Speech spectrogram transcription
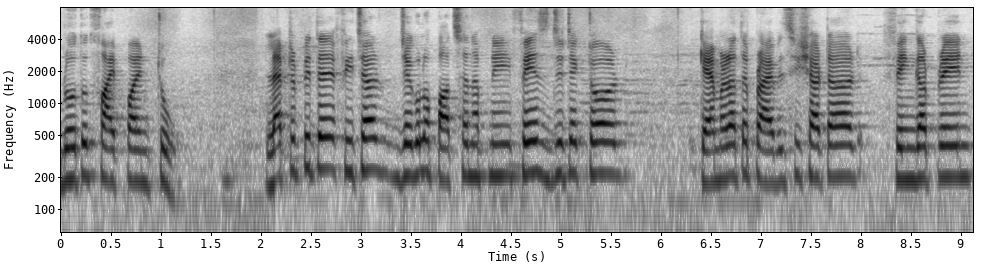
Bluetooth five point two ল্যাপটপটিতে ফিচার যেগুলো পাচ্ছেন আপনি ফেস ডিটেক্টর ক্যামেরাতে প্রাইভেসি শাটার ফিঙ্গারপ্রিন্ট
